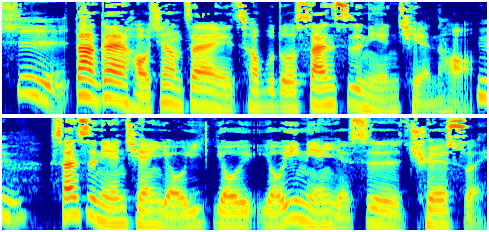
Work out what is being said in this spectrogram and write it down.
是，大概好像在差不多三四年前哈，嗯。三四年前有一有有一年也是缺水，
